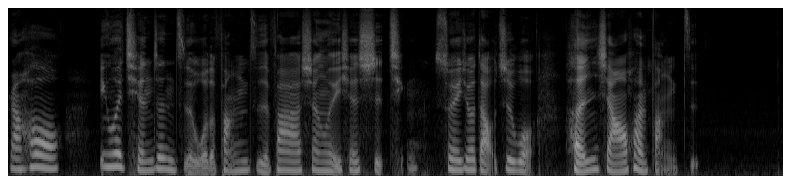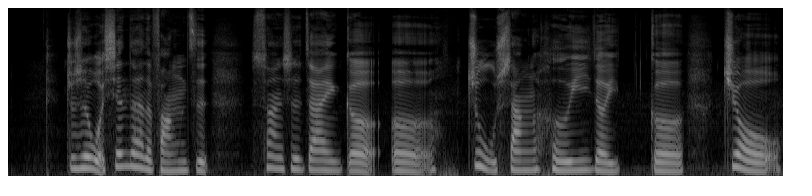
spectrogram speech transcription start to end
然后因为前阵子我的房子发生了一些事情，所以就导致我很想要换房子。就是我现在的房子算是在一个呃。住商合一的一个旧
